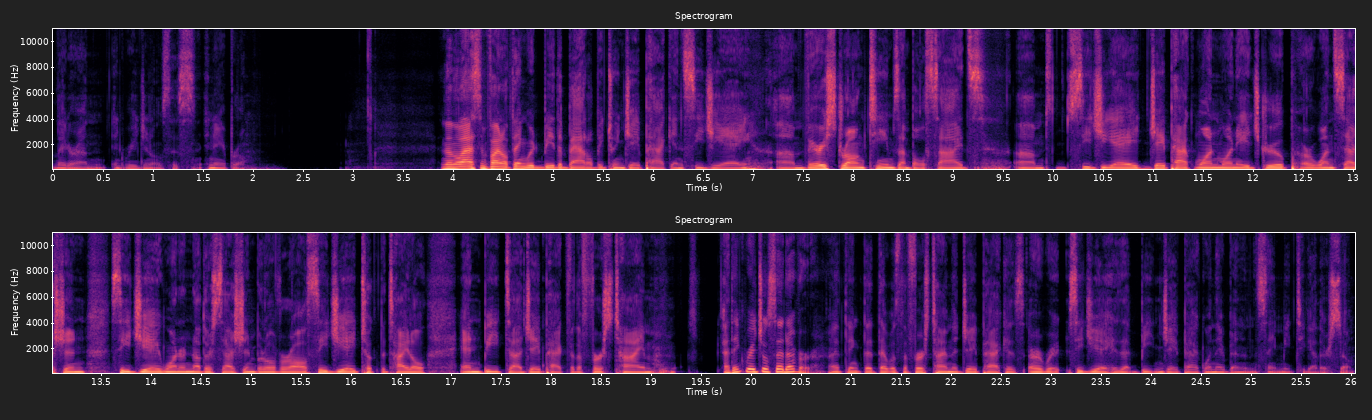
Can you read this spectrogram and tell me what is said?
later on in regionals this in April. And then the last and final thing would be the battle between JPAC and CGA. Um, very strong teams on both sides. Um, CGA, JPAC won one age group or one session. CGA won another session, but overall, CGA took the title and beat uh, JPAC for the first time I think Rachel said ever. I think that that was the first time that JPAC has or CGA has beaten JPAC when they've been in the same meet together. So,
